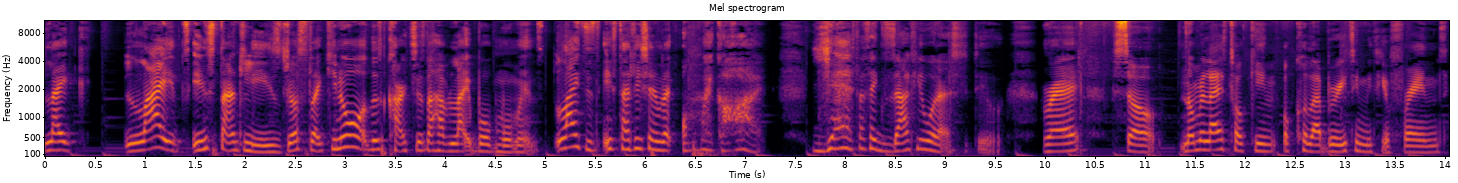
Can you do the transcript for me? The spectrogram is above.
like light instantly is just like you know all those cartoons that have light bulb moments. Light is instantly shining like, oh my god Yes, that's exactly what I should do, right? So, normalize talking or collaborating with your friends.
